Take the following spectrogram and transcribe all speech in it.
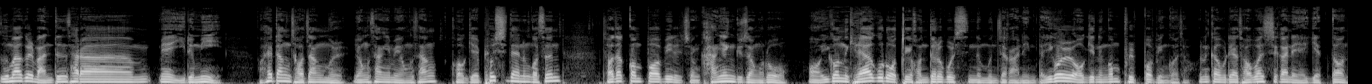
음악을 만든 사람의 이름이 해당 저작물, 영상이면 영상 거기에 표시되는 것은 저작권법이 일종 강행 규정으로 어 이거는 계약으로 어떻게 건드려 볼 수 있는 문제가 아닙니다. 이걸 어기는 건 불법인 거죠. 그러니까 우리가 저번 시간에 얘기했던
